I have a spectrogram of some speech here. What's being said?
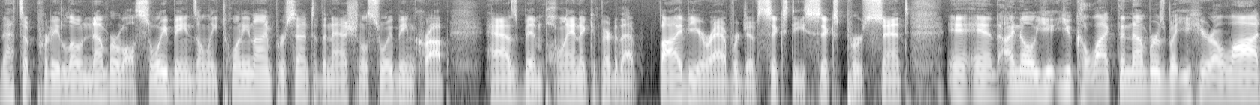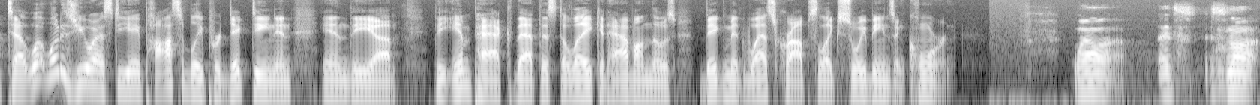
that's a pretty low number. While soybeans, only 29% of the national soybean crop has been planted, compared to that five-year average of 66%. And, and I know you, you collect the numbers, but you hear a lot. Uh, what what is USDA possibly predicting in in the uh, the impact that this delay could have on those big Midwest crops like soybeans and corn? Well, it's it's not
